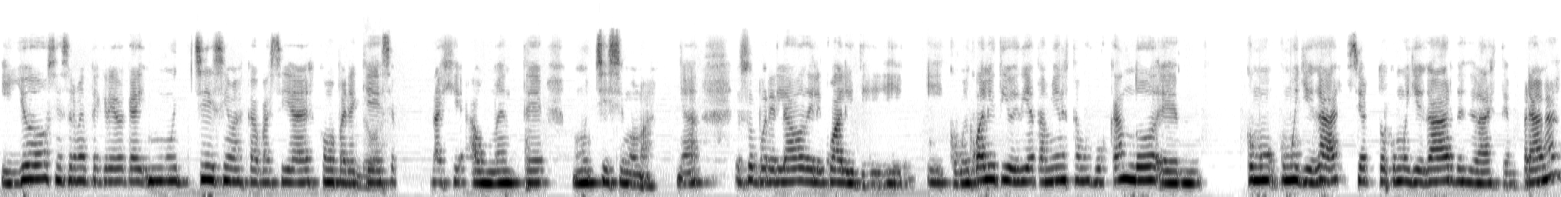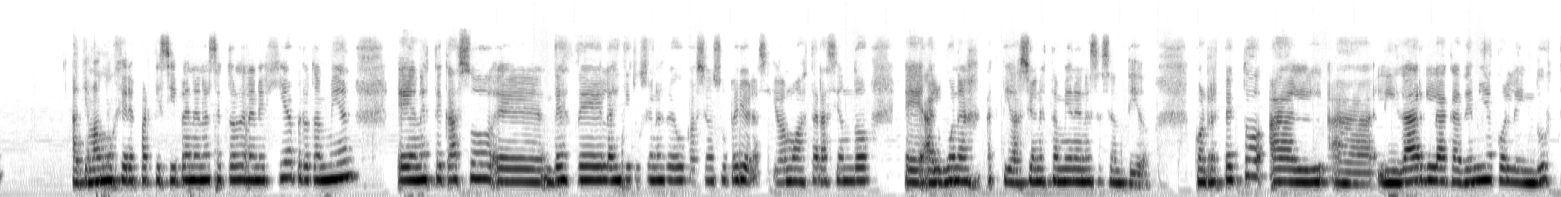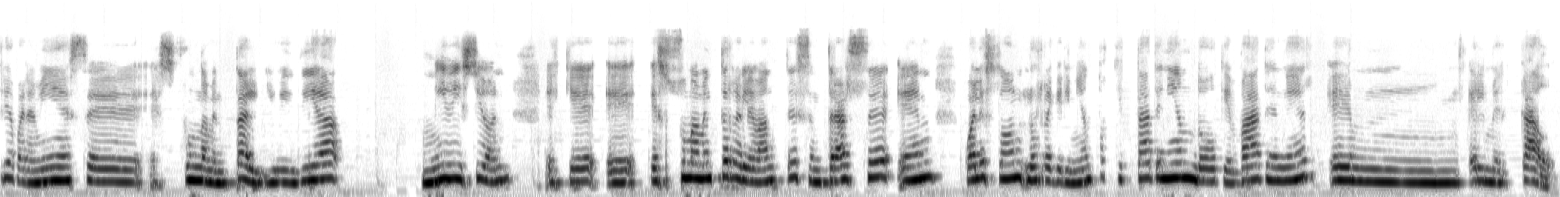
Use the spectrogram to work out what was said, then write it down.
Y yo sinceramente creo que hay muchísimas capacidades como para que ese porcentaje aumente muchísimo más. ¿Ya? Eso por el lado del equality. Y, como equality hoy día también estamos buscando em, cómo, cómo llegar, ¿cierto? Cómo llegar desde edades tempranas a que más mujeres participen en el sector de la energía, pero también en este caso eh, desde las instituciones de educación superior. Así que vamos a estar haciendo eh, algunas activaciones también en ese sentido. Con respecto al, a ligar la academia con la industria, para mí es, eh, es fundamental y hoy día mi visión es que eh, es sumamente relevante centrarse en cuáles son los requerimientos que está teniendo o que va a tener em, el mercado,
